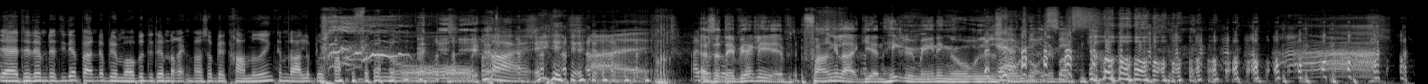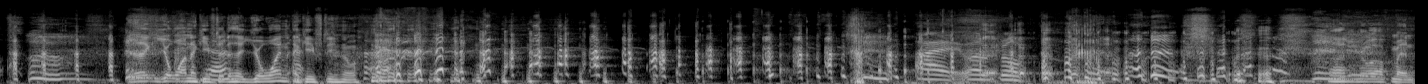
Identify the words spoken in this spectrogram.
Ja, det er dem der, de der børn, der bliver mobbet, det er dem, der rent faktisk så bliver krammet, ikke? Dem, der aldrig er blevet krammet. Nå, nej. nej. Altså, det er virkelig... øh, Fangeleg giver en helt ny mening nu ude i Ja, skolegården. Det er bare sådan... Det hedder ikke jorden er giftig, Ja. det hedder jorden er giftig nu. Ej, hvor dumt. Hold nu op, mand.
